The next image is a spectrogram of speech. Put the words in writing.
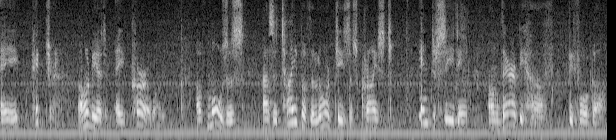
a picture, albeit a poor one, of Moses as a type of the Lord Jesus Christ interceding on their behalf before God.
